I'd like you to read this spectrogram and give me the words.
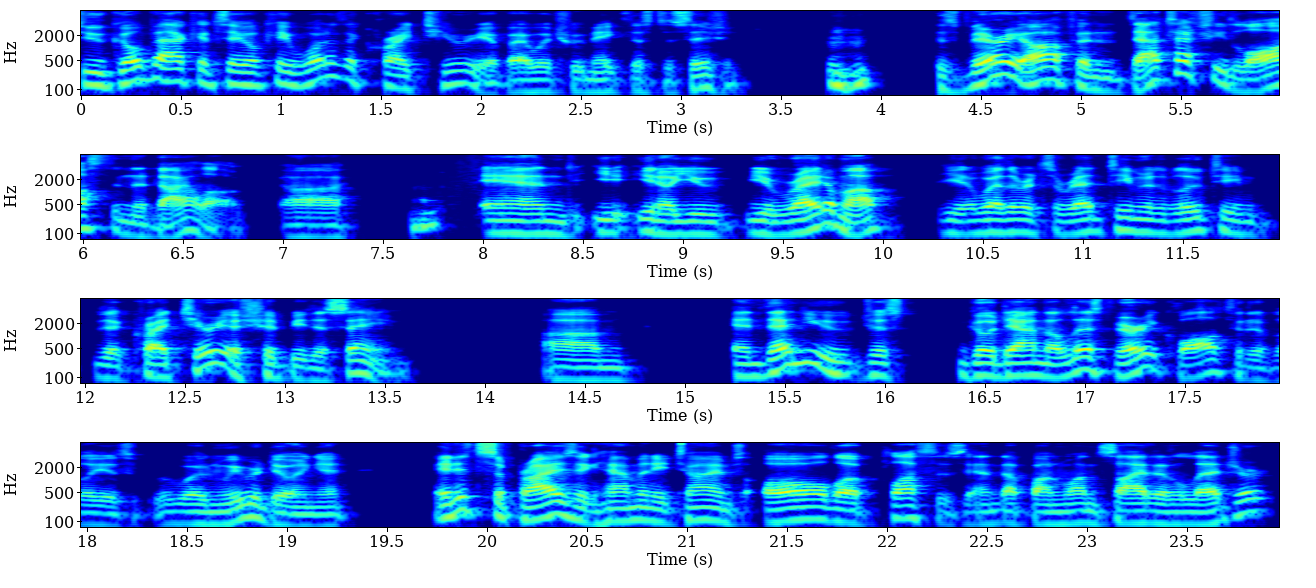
to go back and say, okay, what are the criteria by which we make this decision? Mm-hmm. Because very often that's actually lost in the dialogue. Uh, and you, you know, you you write them up, you know, whether it's the red team or the blue team, the criteria should be the same. Um, and then you just go down the list very qualitatively as when we were doing it and it's surprising how many times all the pluses end up on one side of the ledger.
